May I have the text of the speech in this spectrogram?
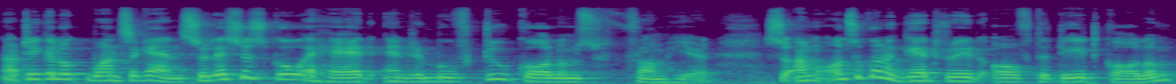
Now take a look once again. So let's just go ahead and remove two columns from here. So I'm also going to get rid of the date column,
